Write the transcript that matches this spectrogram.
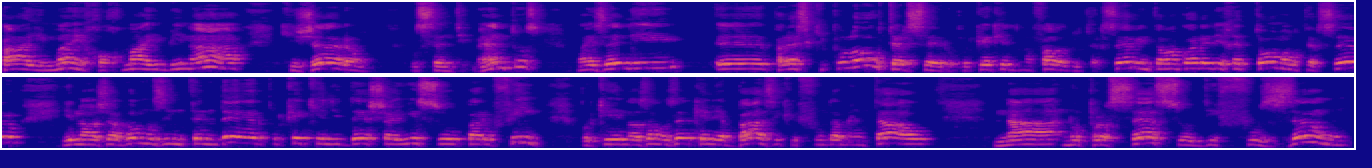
pai e mãe, Chokhmah e Binah, que geram os sentimentos, mas ele eh, parece que pulou o terceiro. Por que, que ele não fala do terceiro? Então agora ele retoma o terceiro e nós já vamos entender por que, que ele deixa isso para o fim. Porque nós vamos ver que ele é básico e fundamental na, no processo de fusão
